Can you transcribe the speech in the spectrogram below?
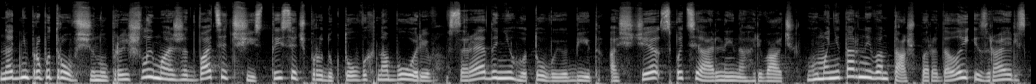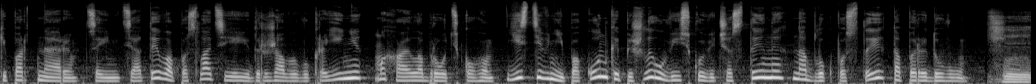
На Дніпропетровщину прийшли майже 26 тисяч продуктових наборів. Всередині готовий обід, а ще спеціальний нагрівач. Гуманітарний вантаж передали ізраїльські партнери. Це ініціатива посла цієї держави в Україні Михайла Бродського. Їстівні пакунки пішли у військові частини, на блокпости та передову. Це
